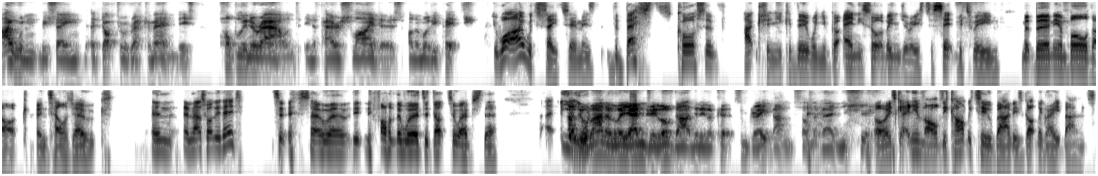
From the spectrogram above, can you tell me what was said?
I wouldn't be saying a doctor would recommend is hobbling around in a pair of sliders on a muddy pitch. What I would say, Tim, is the best course of action you can do when you've got any sort of injuries to sit between McBurnie and Baldock and tell jokes and and that's what they did. So, so uh, they, followed the words of Dr. Webster. Uh, yeah, Andrew and Lee Hendrie loved that, didn't he? Look at some great bands on the bench. oh, he's getting involved. He can't be too bad. He's got the great bands.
